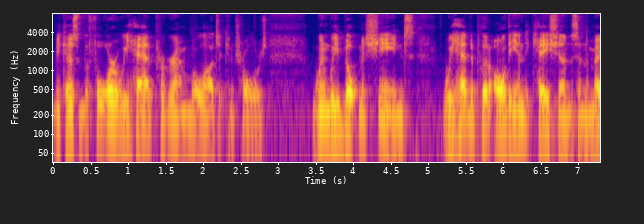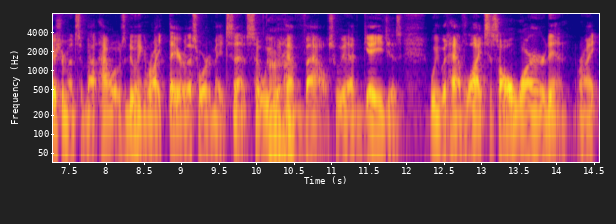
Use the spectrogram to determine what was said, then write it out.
because before we had programmable logic controllers when we built machines, we had to put all the indications and the measurements about how it was doing right there. That's where it made sense. So we uh-huh. would have valves, we would have gauges, we would have lights. It's all wired in, right?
